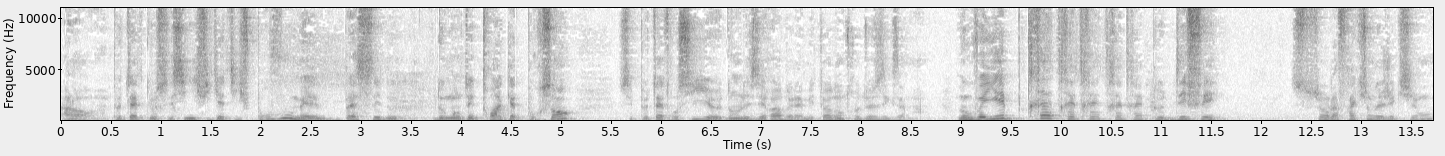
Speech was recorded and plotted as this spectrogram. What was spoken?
Alors, peut-être que c'est significatif pour vous, mais passer d'augmenter de, 3 à 4% c'est peut-être aussi euh, dans les erreurs de la méthode entre deux examens. Donc, vous voyez très, très, très, très, très peu d'effets sur la fraction d'éjection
